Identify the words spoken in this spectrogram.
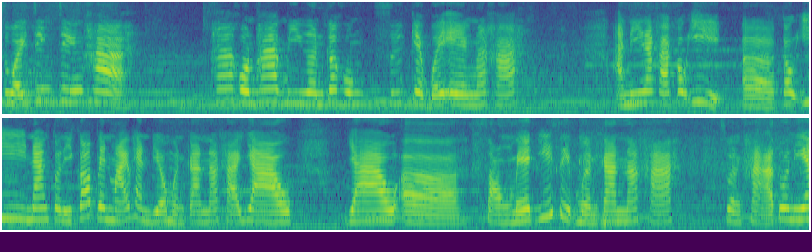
สวยจริงๆค่ะ ถ้าคนภาคมีเงินก็คงซื้อเก็บไว้เองนะคะ อันนี้นะคะเก้าอี้เอ่อเก้าอี้นั่งตัวนี้ก็เป็นไม้แผ่นเดียวเหมือนกันนะคะ ยาวยาวเอ่อสองเมตรยี่สิบเหมือนกันนะคะ ส่วนขาตัวนี้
